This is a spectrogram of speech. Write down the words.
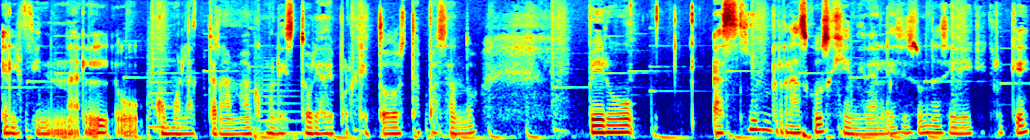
el final o como la trama, como la historia de por qué todo está pasando. Pero así en rasgos generales es una serie que creo que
